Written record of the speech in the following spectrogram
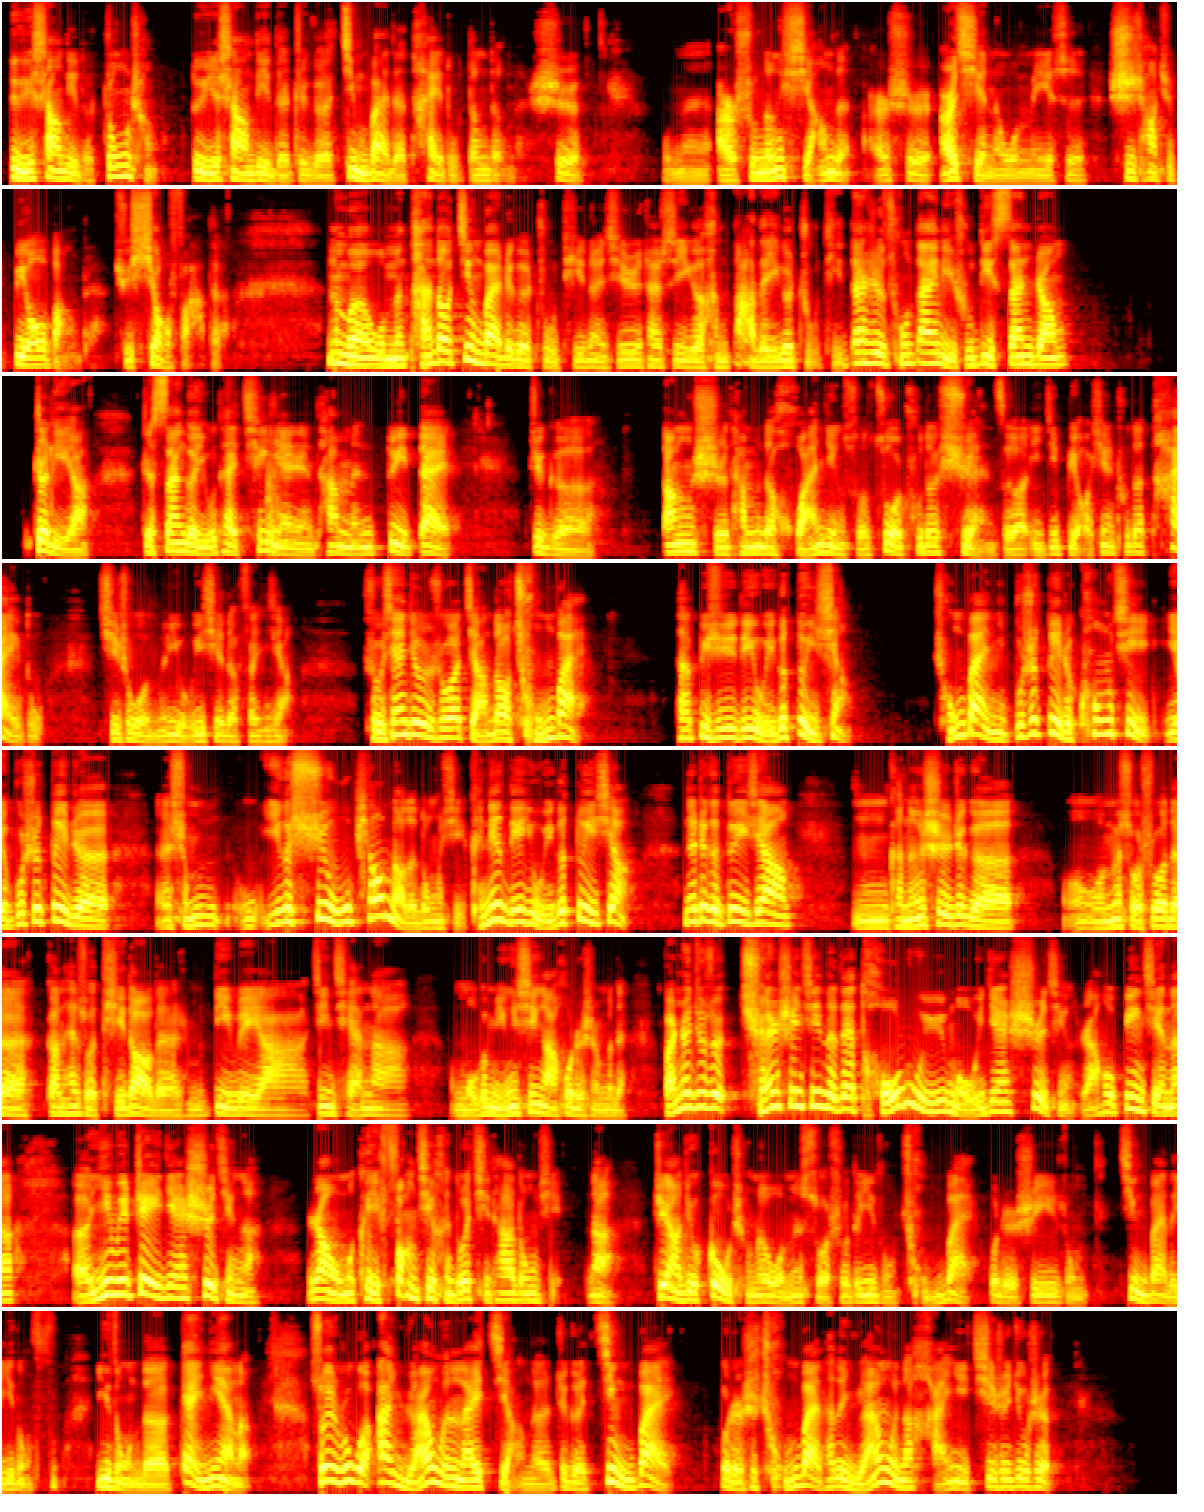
对于上帝的忠诚，对于上帝的这个敬拜的态度等等的，是。我们耳熟能详的，而是而且呢，我们也是时常去标榜的、去效法的。那么，我们谈到敬拜这个主题呢，其实它是一个很大的一个主题。但是从但以理书第三章这里啊，这三个犹太青年人他们对待这个当时他们的环境所做出的选择以及表现出的态度，其实我们有一些的分享。首先就是说，讲到崇拜，它必须得有一个对象。崇拜你不是对着空气，也不是对着呃什么一个虚无缥缈的东西，肯定得有一个对象。那这个对象，嗯，可能是这个我们所说的刚才所提到的什么地位啊、金钱呐、某个明星啊或者什么的，反正就是全身心的在投入于某一件事情，然后并且呢，呃，因为这一件事情啊，让我们可以放弃很多其他东西。那。这样就构成了我们所说的一种崇拜，或者是一种敬拜的一种一种的概念了。所以，如果按原文来讲呢，这个敬拜或者是崇拜，它的原文的含义其实就是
